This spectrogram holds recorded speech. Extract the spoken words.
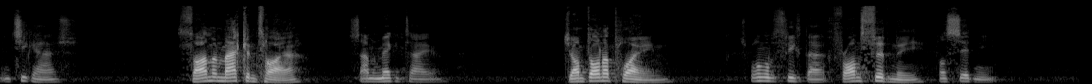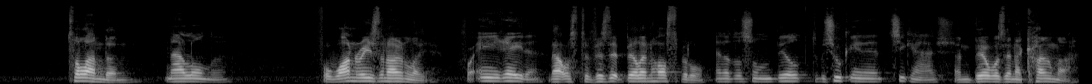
in het ziekenhuis. Simon McIntyre Simon McIntyre jumped on a plane sprong op het vliegtuig from Sydney van Sydney to London naar Londen. for one reason only. Voor één reden. That was to visit Bill in hospital. En dat was om Bill te bezoeken in het ziekenhuis. And Bill was in a coma.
